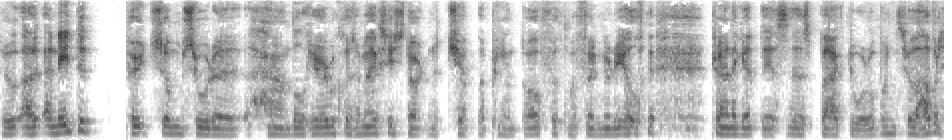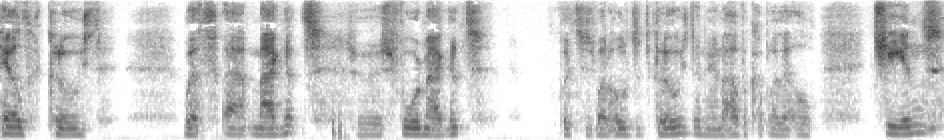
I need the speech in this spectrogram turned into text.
So I, I need to put some sort of handle here because I'm actually starting to chip the paint off with my fingernail trying to get this, this back door open. So I have it held closed with uh, magnets. So there's four magnets which is what holds it closed and then I have a couple of little chains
